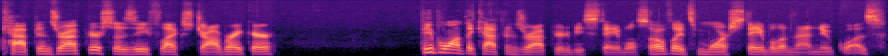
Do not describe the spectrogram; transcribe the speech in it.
Captain's Raptor, so Z-Flex jawbreaker, people want the Captain's Raptor to be stable. So hopefully it's more stable than that nuke was.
